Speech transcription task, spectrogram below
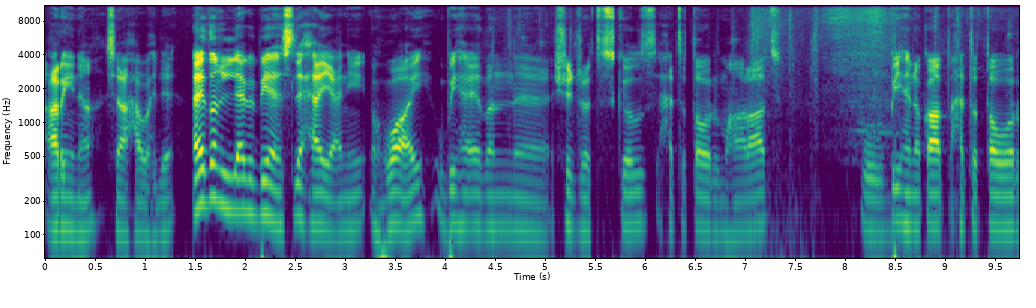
arena ساحة واحدة. أيضا اللعبة بها أسلحة يعني هواي وبها أيضا شجرة سكيلز حتى تطور المهارات وبيها نقاط حتى تطور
